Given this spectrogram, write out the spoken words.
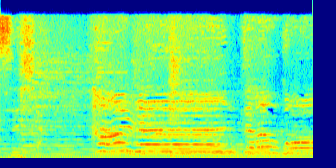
思想。他认得我，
